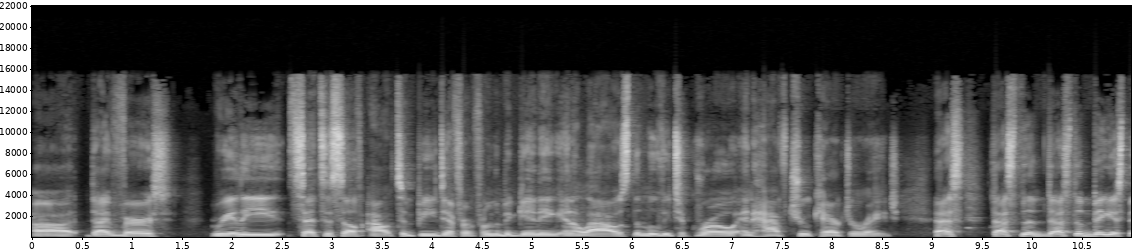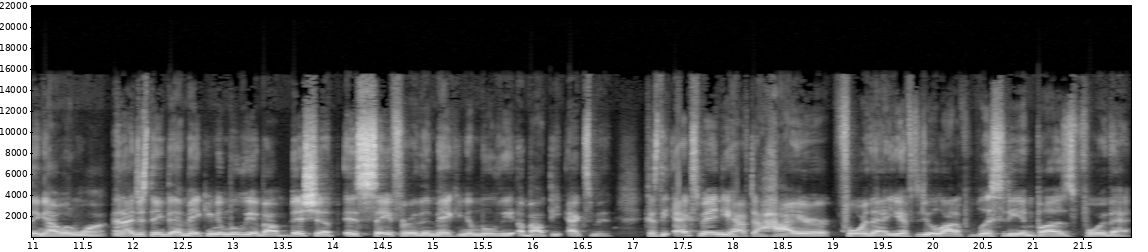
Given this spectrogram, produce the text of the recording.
uh, diverse, really sets itself out to be different from the beginning and allows the movie to grow and have true character range. That's that's the that's the biggest thing I would want. And I just think that making a movie about Bishop is safer than making a movie about the X-Men. Cuz the X-Men you have to hire for that. You have to do a lot of publicity and buzz for that.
